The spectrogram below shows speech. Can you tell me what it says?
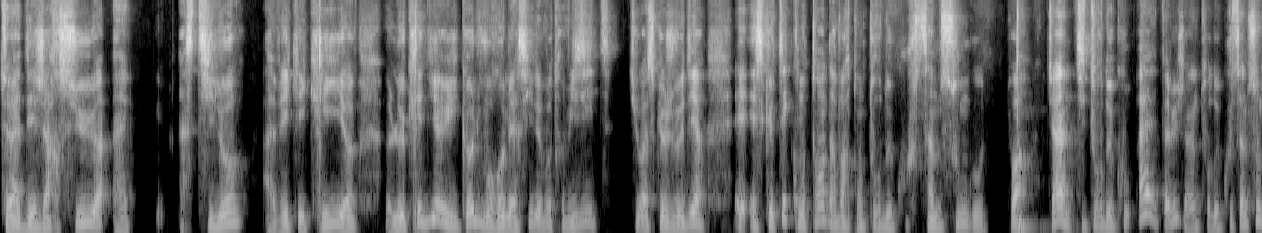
tu as déjà reçu un stylo avec écrit Le Crédit Agricole vous remercie de votre visite. Tu vois ce que je veux dire? Est-ce que tu es content d'avoir ton tour de cou Samsung ou toi? Tiens, un petit tour de cou. Ah, t'as vu, j'ai un tour de cou Samsung.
